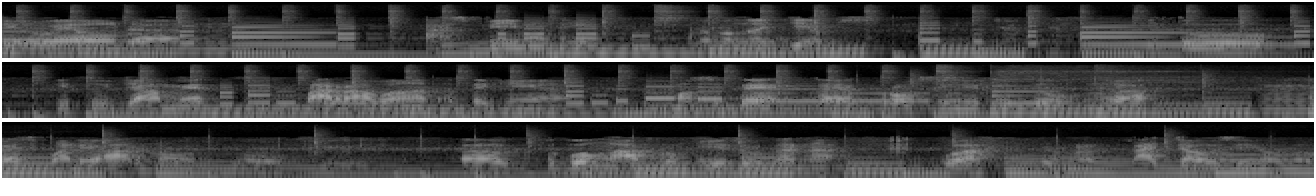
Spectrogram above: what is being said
Chilwell dan Aspi mungkin. Kenapa nggak James? Itu itu Jamet parah banget attacknya. Maksudnya kayak crossing itu tuh nggak nggak sepandai Arnold. Uh, gue nggak approve itu karena wah benar kacau sih kalau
